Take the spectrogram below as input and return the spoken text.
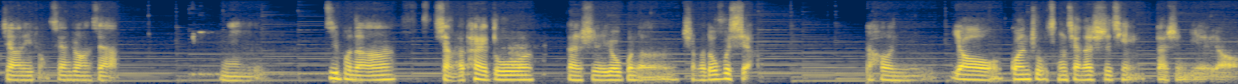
这样一种现状下，你既不能想的太多，但是又不能什么都不想，然后你要关注从前的事情，但是你也要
